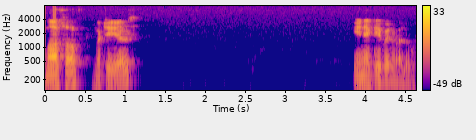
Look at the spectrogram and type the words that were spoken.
mass of materials in a given value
